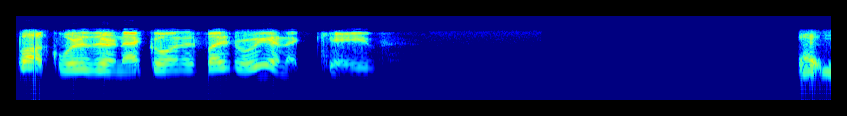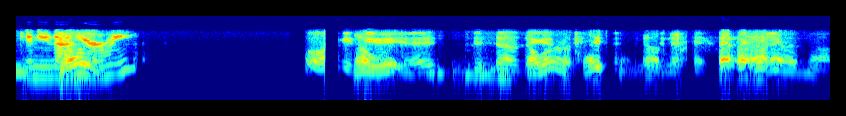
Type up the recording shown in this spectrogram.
Buck, what is there an echo in this place? Are we in a cave? Can you not no, hear me? Oh, I can No, hear you. It just sounds No, like we're in a basement. No, no.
